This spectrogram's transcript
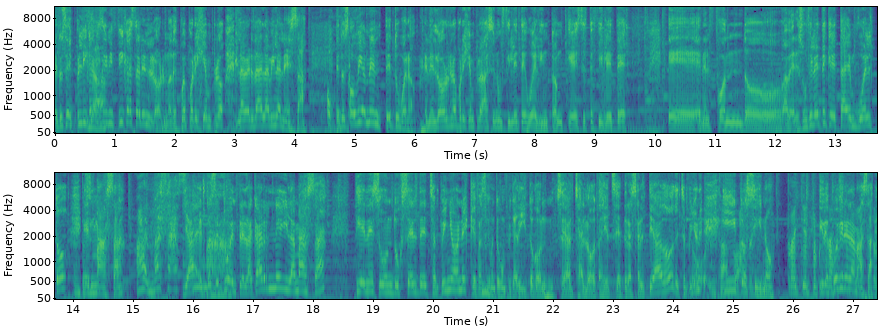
Entonces explica qué significa estar en el horno. Después, por ejemplo, la verdad de la milanesa. Oh. Entonces, obviamente, tú, bueno, en el horno, por ejemplo, hacen un filete Wellington, que es este filete eh, en el fondo. A ver, es un filete que está envuelto en masa. Ah, en masas. ¿Ya? Entonces tú entre la carne y la masa tienes un duxel de champiñones, que es básicamente un picadito con sea chalotas y etcétera, salteado de champiñones y tocino. Raquel, ¿por qué Y después viene la masa. esto?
